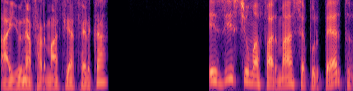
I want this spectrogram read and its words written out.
¿Hay una farmacia cerca? Existe uma farmácia por perto?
